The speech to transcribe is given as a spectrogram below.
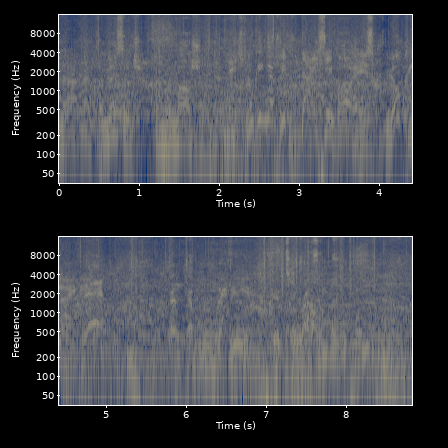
لا من A message from the Marshal. It's looking a bit dicey, boys. Look lively. اركب مثل الريح سموكم A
